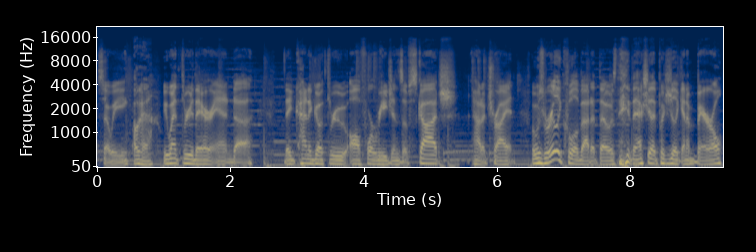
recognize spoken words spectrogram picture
So we Okay. we went through there and uh, they kind of go through all four regions of Scotch, how to try it. What was really cool about it though is they, they actually like put you like in a barrel,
